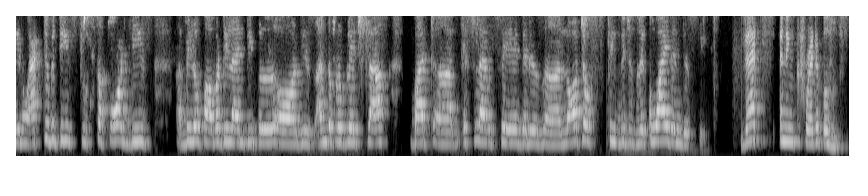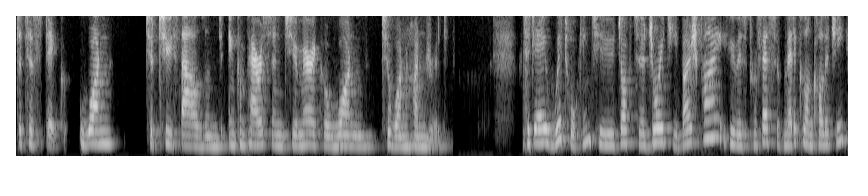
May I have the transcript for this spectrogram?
you know activities to support these uh, below poverty line people or these underprivileged class. But uh, still, I would say there is a lot of things which is required in this field. That's an incredible statistic. One to 2000 in comparison to America, 1 to 100. Today, we're talking to Dr. Jyoti Bajpai, who is a professor of medical oncology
